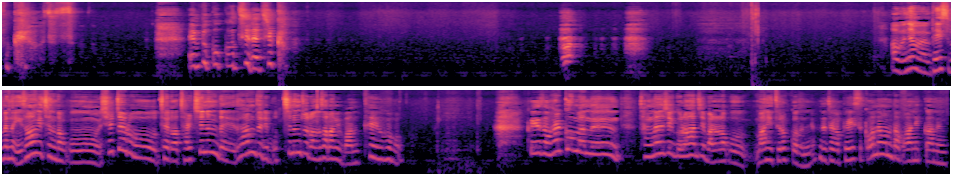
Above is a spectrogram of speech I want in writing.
부끄러워졌어. 앰프 꼭꼭 칠해 칠 거. 아 왜냐면 베이스 맨날 이상하게 친다고 실제로 제가 잘 치는데 사람들이 못 치는 줄 아는 사람이 많대요. 그래서 할 거면은 장난식으로 하지 말라고 많이 들었거든요. 근데 제가 베이스 꺼내온다고 하니까는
